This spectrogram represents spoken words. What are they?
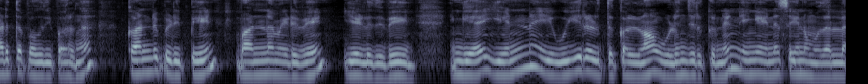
அடுத்த பகுதி பாருங்கள் கண்டுபிடிப்பேன் வண்ணமிடுவேன் எழுதுவேன். இங்கே என்ன உயிரெழுத்துக்கள்லாம் ஒளிஞ்சிருக்குன்னு நீங்கள் என்ன செய்யணும் முதல்ல?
